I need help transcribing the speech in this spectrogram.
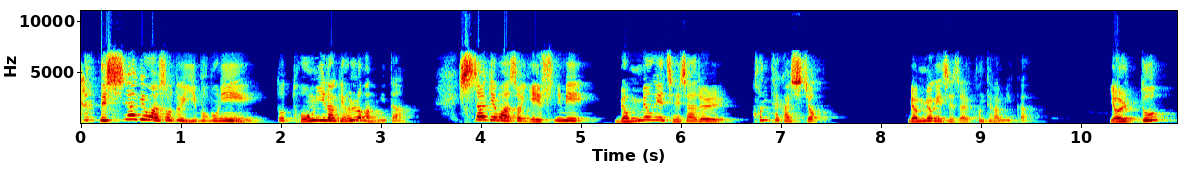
근데 신약에 와서도 이 부분이 또 동일하게 흘러갑니다. 신약에 와서 예수님이 몇 명의 제자를 컨택하시죠? 몇 명의 제자를 컨택합니까? 열두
